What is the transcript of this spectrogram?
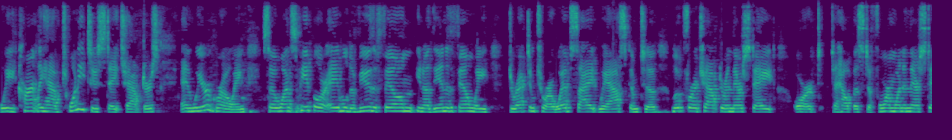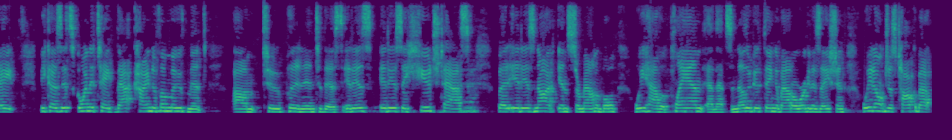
We currently have 22 state chapters, and we are growing. So once people are able to view the film, you know, at the end of the film, we direct them to our website. We ask them to look for a chapter in their state or t- to help us to form one in their state because it's going to take that kind of a movement um, to put an end to this. It is it is a huge task, but it is not insurmountable. We have a plan, and that's another good thing about our organization. We don't just talk about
